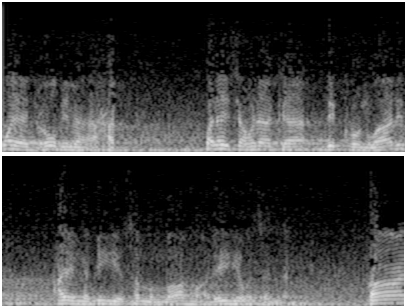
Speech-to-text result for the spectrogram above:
ويدعو بما أحب. وليس هناك ذكر وارد عن النبي صلى الله عليه وسلم. قال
